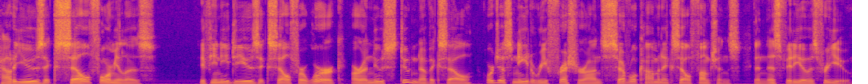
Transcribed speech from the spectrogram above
How to use Excel formulas. If you need to use Excel for work, are a new student of Excel, or just need a refresher on several common Excel functions, then this video is for you.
